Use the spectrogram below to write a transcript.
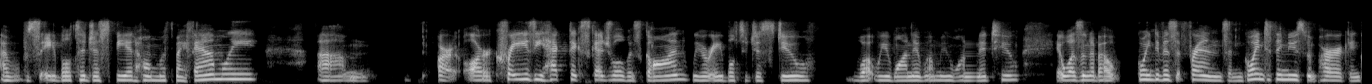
I was able to just be at home with my family. Um, our, our crazy, hectic schedule was gone. We were able to just do what we wanted when we wanted to. It wasn't about going to visit friends and going to the amusement park and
